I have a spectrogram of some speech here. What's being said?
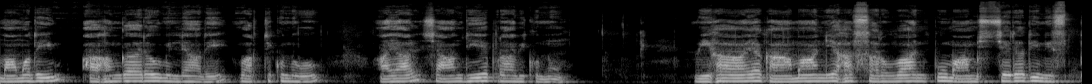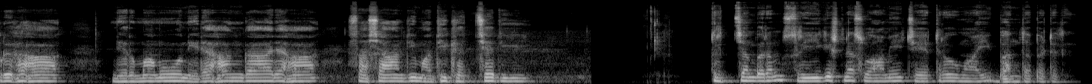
മമതയും അഹങ്കാരവുമില്ലാതെ വർത്തിക്കുന്നുവോ അയാൾ ശാന്തിയെ പ്രാപിക്കുന്നു. വിഹായ കാമാന്യഃ സർവാൻ പുമാംശ്ചരതി നിസ്പൃഹ നിർമ്മമോ നിരഹങ്കാര സശാന്തിമധിഗച്ഛതി. തൃച്ചംബരം ശ്രീകൃഷ്ണസ്വാമി ക്ഷേത്രവുമായി ബന്ധപ്പെട്ടത്.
